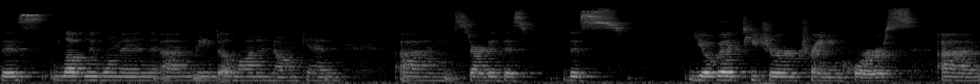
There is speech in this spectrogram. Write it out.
this lovely woman um, named Alana Nonkin um, started this this yoga teacher training course um,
